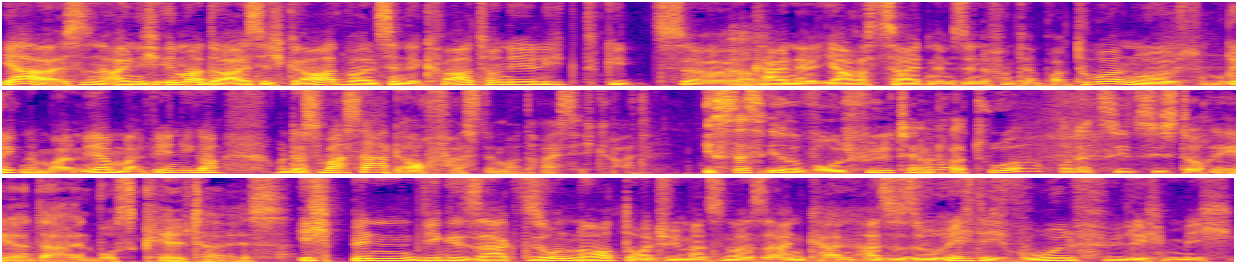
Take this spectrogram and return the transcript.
Ja, es sind eigentlich immer 30 Grad, weil es in der Äquatornähe liegt, gibt es äh, ja. keine Jahreszeiten im Sinne von Temperatur, nur es regnet mal mehr, mal weniger. Und das Wasser hat auch fast immer 30 Grad. Ist das Ihre Wohlfühltemperatur oder zieht sie es doch eher dahin, wo es kälter ist? Ich bin, wie gesagt, so norddeutsch, wie man es nur sein kann. Also so richtig wohl fühle ich mich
